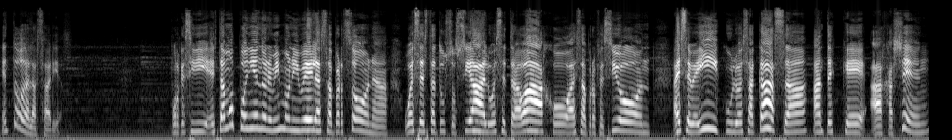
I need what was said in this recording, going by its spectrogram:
en todas las áreas. Porque si estamos poniendo en el mismo nivel a esa persona, o a ese estatus social, o a ese trabajo, a esa profesión, a ese vehículo, a esa casa, antes que a Hashem,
